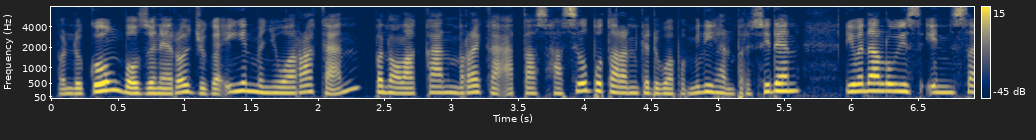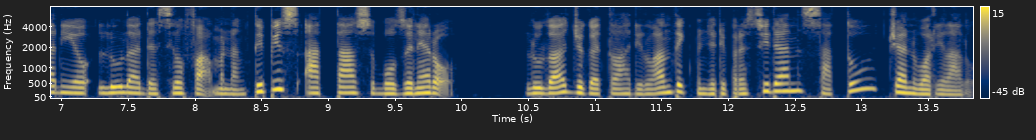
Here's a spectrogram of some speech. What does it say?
Pendukung Bolsonaro juga ingin menyuarakan penolakan mereka atas hasil putaran kedua pemilihan presiden di mana Luis Insanio Lula da Silva menang tipis atas Bolsonaro. Lula juga telah dilantik menjadi presiden 1 Januari lalu.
